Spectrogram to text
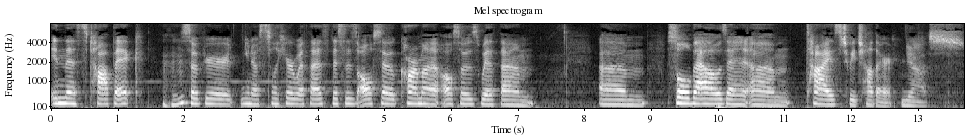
in this topic. Mhm. So if you're, you know, still here with us, this is also karma. Also is with um, um, soul vows and um, ties to each other, Yes.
